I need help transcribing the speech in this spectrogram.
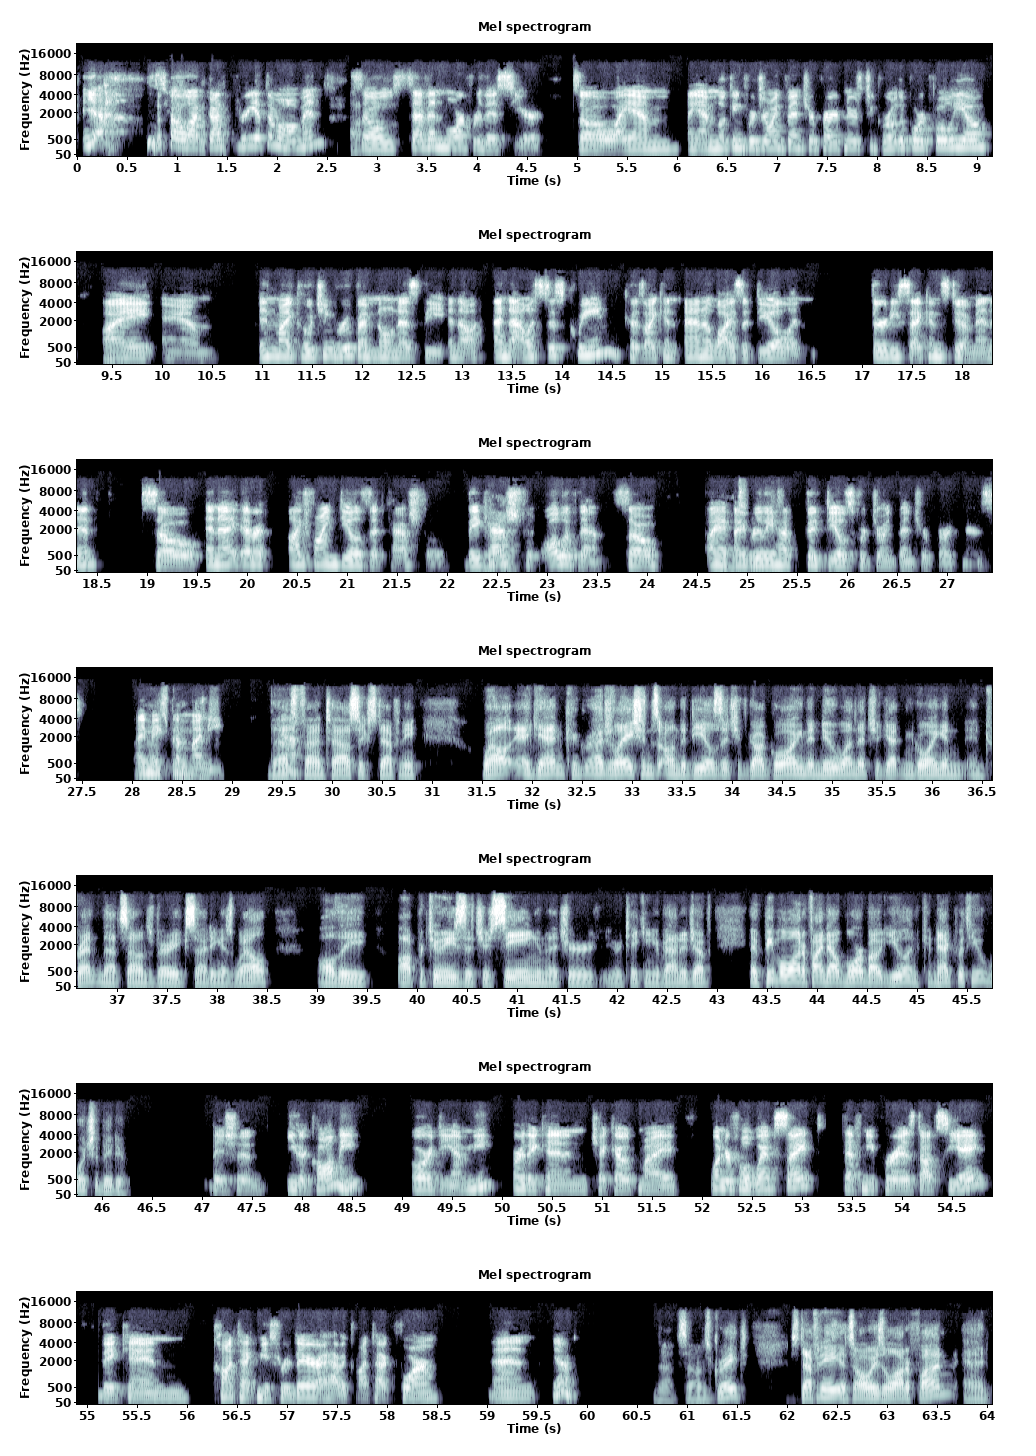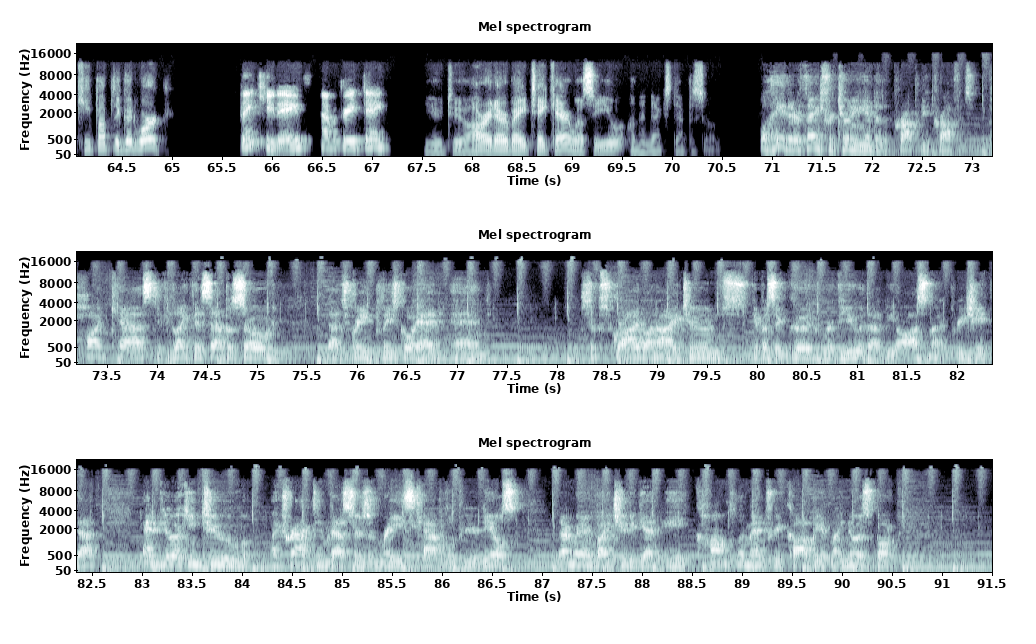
Yeah. so I've got three at the moment. Uh-huh. So seven more for this year. So I am I am looking for joint venture partners to grow the portfolio. I mm-hmm. am in my coaching group. I'm known as the anal- analysis queen because I can analyze a deal in 30 seconds to a minute. So, and I ever I find deals that cash flow. They yeah. cash flow all of them. So, I I really have good deals for joint venture partners. I make them fantastic. money. That's yeah. fantastic, Stephanie. Well, again, congratulations on the deals that you've got going. The new one that you're getting going in, in Trenton. That sounds very exciting as well all the opportunities that you're seeing and that you're you're taking advantage of. If people want to find out more about you and connect with you, what should they do? They should either call me or DM me, or they can check out my wonderful website, stephanieperez.ca. They can contact me through there. I have a contact form. And yeah. That sounds great. Stephanie, it's always a lot of fun and keep up the good work. Thank you, Dave. Have a great day. You too. All right, everybody, take care. We'll see you on the next episode. Well, hey there. Thanks for tuning into the Property Profits podcast. If you like this episode, that's great. Please go ahead and subscribe on iTunes. Give us a good review. That'd be awesome. I appreciate that. And if you're looking to attract investors and raise capital for your deals, then I'm going to invite you to get a complimentary copy of my newest book,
